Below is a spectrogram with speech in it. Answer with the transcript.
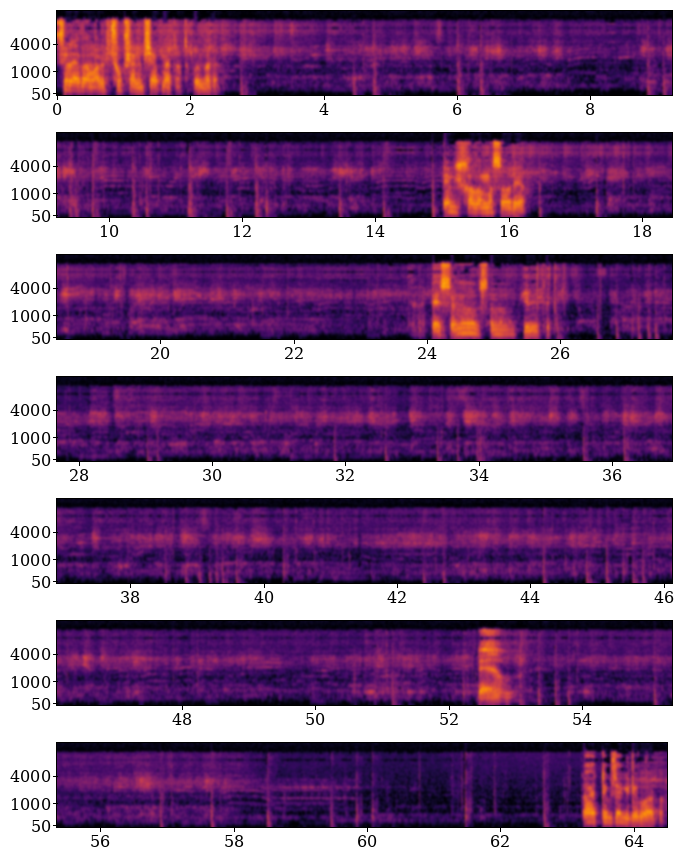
Şöyle yapalım abi. Çok şenli bir şey yapmaya tahta koymadan. Benimki kazanmazsa oraya. So, so good Gayet de güzel gidiyor bu arada.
